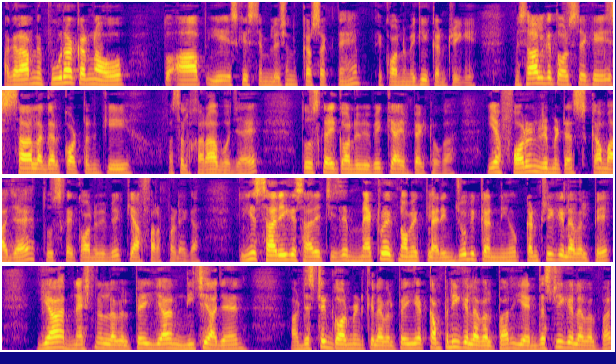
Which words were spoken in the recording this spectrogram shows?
اگر آپ نے پورا کرنا ہو، تو آپ یہ اس کی سیمولیشن کر سکتے ہیں اکانومی کی کنٹری کی۔ مثال کے طور سے کہ اس سال اگر کاٹن کی فصل خراب ہو جائے، تو اس کا اکانومی پہ کیا امپیکٹ ہوگا؟ یا فورن ریمیٹنس کم آ جائے، تو اس کا اکانومی پہ کیا فرق پڑے گا؟ تو یہ ساری کی ساری چیزیں مائکرو اکنامک پلاننگ جو بھی کرنی ہو کنٹری کے لیول پہ یا نیشنل لیول پہ یا نیچے آ جائیں، اور ڈسٹرکٹ گورنمنٹ کے لیول پہ یا کمپنی کے لیول پر یا انڈسٹری کے لیول پر،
